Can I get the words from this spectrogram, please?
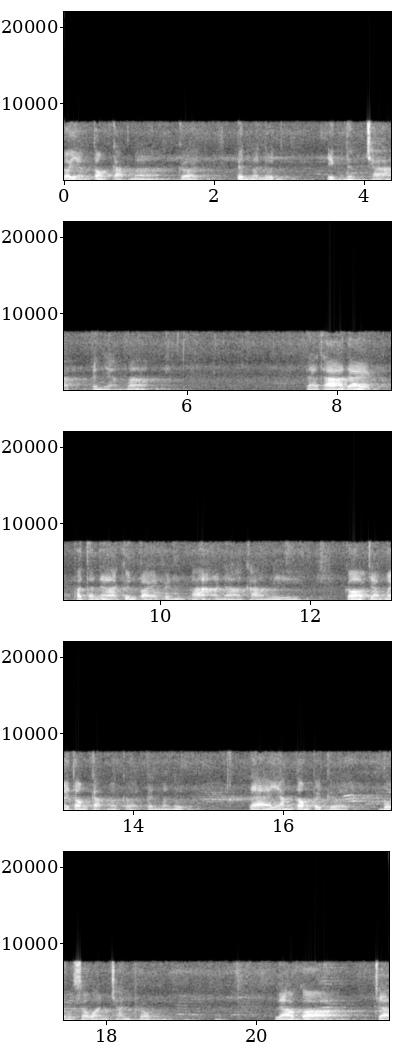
ก็ยังต้องกลับมาเกิดเป็นมนุษย์อีกหนึ่งชาติเป็นอย่างมาก แต่ถ้าได้พัฒนาขึ้นไปเป็นพระอนาคามี ก็จะไม่ต้องกลับมาเกิดเป็นมนุษย์ แต่ยังต้องไปเกิดบนสวรรค์ชั้นพรหมแล้วก็จะ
